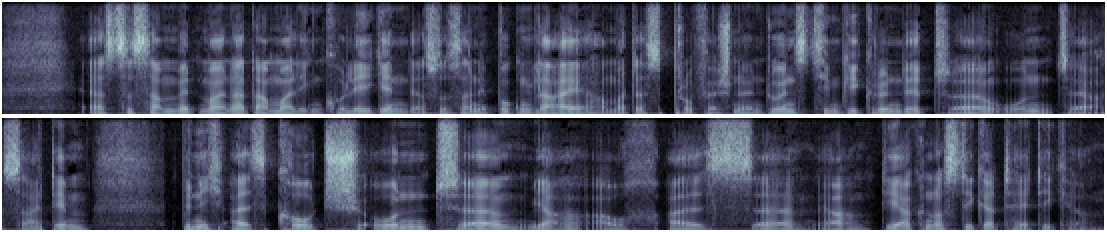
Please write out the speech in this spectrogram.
Erst zusammen mit meiner damaligen Kollegin, der Susanne Buckenlei, haben wir das Professional Endurance Team gegründet äh, und ja, seitdem bin ich als Coach und ähm, ja auch als äh, ja, Diagnostiker tätig. Ja.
